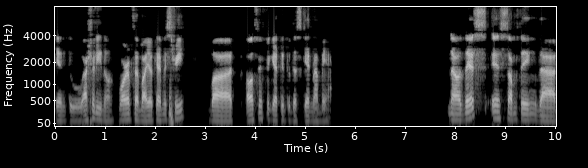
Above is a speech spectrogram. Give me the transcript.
into actually no more of the biochemistry, but also if we get into the skin mamaya. Now this is something that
